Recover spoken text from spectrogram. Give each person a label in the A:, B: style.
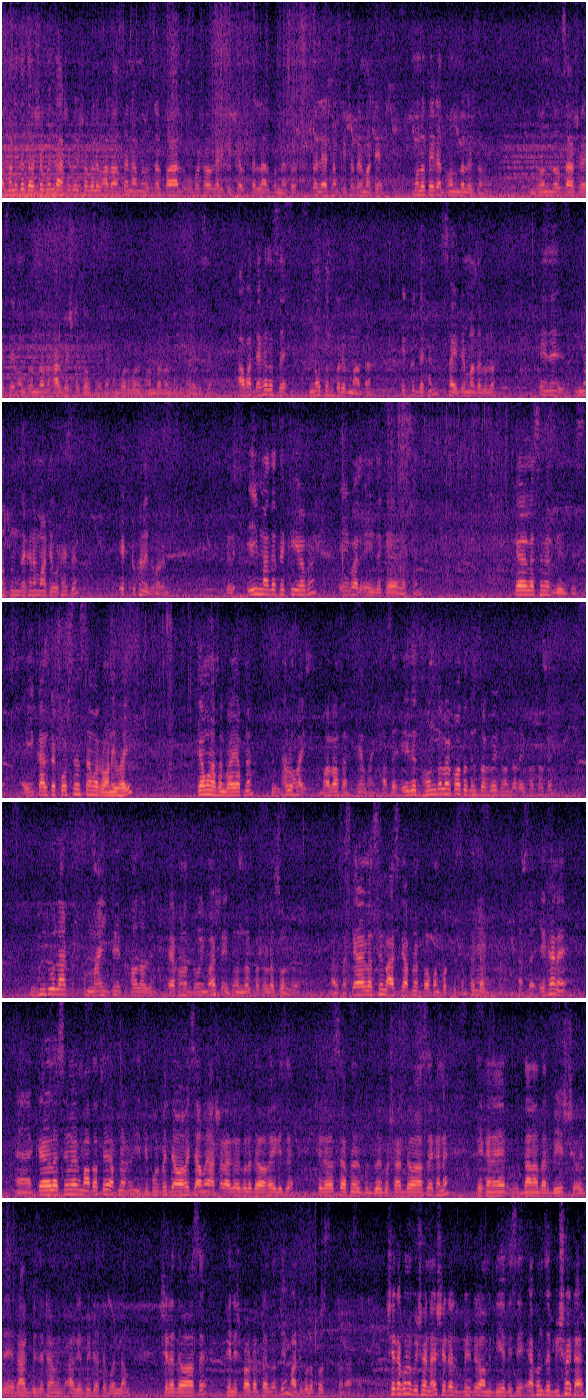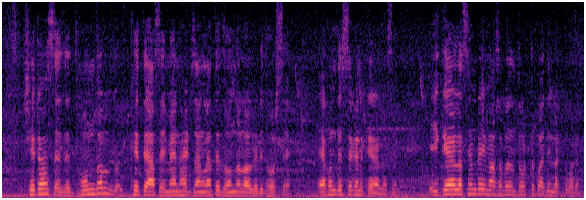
A: সম্মানিত দর্শকবৃন্দ, আশা করি সকলে ভালো আছেন। আমি উজ্জ্বল পাল, উপসহকারী কৃষি অফিসার লালপুর নাটক চলে আসলাম কৃষকের মাঠে। মূলত এটা ধন্দলের জমি। ধন্দল চাষ হয়েছে এবং ধন্দল হারভেস্টও চলছে। দেখেন বড় বড় ধন্দল অলরেডি ধরে গেছে আবার দেখা যাচ্ছে নতুন করে মাথা একটু দেখেন সাইডের মাথাগুলো এই যে নতুন যেখানে মাটি উঠাইছে, একটুখানি ধরেন। তাহলে এই মাদাতে কি হবে? এইবার এই যে কেরালা সিম কেরালা সিমের বীজ দিচ্ছে। এই কাজটা করছে হচ্ছে আমার রনি ভাই। কেমন আছেন ভাই আপনার
B: ভালো হয়
A: ভালো আছেন?
B: হ্যাঁ ভাই।
A: আচ্ছা এই যে ধন্দল আর কতদিন চলবে এই ধন্দল এই ফসলটা?
B: ধুন্দুল আর মাছ দিয়ে খাওয়া যাবে।
A: এখনও দুই মাস এই ধন্দল ফসলটা চলবে। আচ্ছা কেরালা সিম আজকে আপনি বপন করতেছেন তাই তো?
B: হ্যাঁ,
A: আচ্ছা এখানে কেরালা সিমের মাথাতে আপনার ইতিপূর্বে দেওয়া হয়েছে আমি আসার আগে ওইগুলো দেওয়া হয়ে গেছে। সেটা হচ্ছে আপনার জৈব সার দেওয়া আছে এখানে। এখানে দানাদার বিষ ওই যে রাগ বীজ যেটা আমি আগের ভিডিওতে বললাম সেটা দেওয়া আছে। ফিনিশ পাউডারটা দিয়ে মাটিগুলো প্রস্তুত করা আছে। সেটা কোনো বিষয় নয় সেটার ভিডিও আমি দিয়ে দিছি। এখন যে বিষয়টা সেটা হচ্ছে যে ধন্দল খেতে আছে ম্যানহাইট জাংলাতে ধন্দল অলরেডি ধরছে। এখন দেখছে এখানে কেরালা সিম। এই কেরালা সিমটা এই মাসা পর্যন্ত উঠতে কয়দিন লাগতে পারে।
